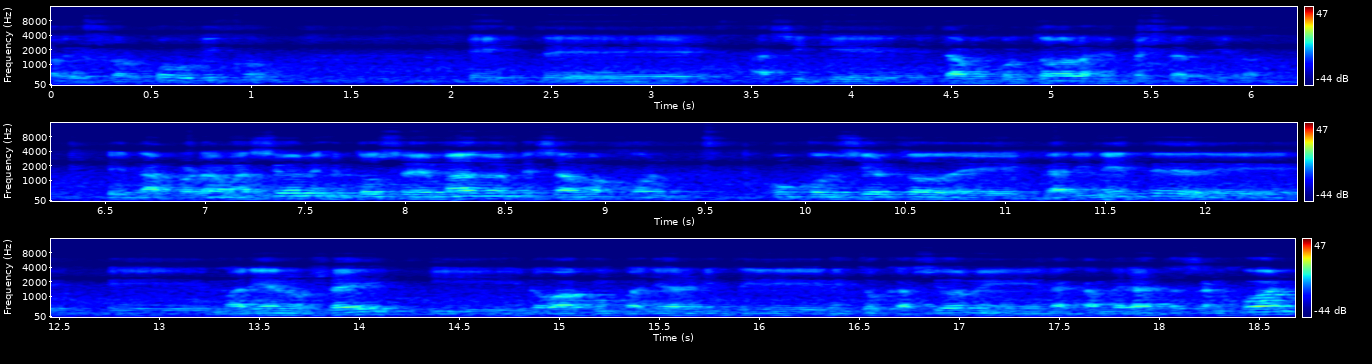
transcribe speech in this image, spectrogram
abierto al público. Este, así que estamos con todas las expectativas. La programación es el 12 de mayo, empezamos con un concierto de clarinete de eh, Mariano Rey y lo va a acompañar en este esta ocasión la Camerata San Juan.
